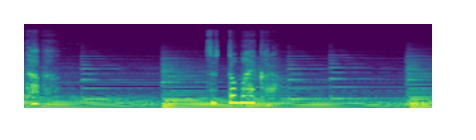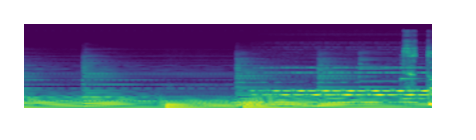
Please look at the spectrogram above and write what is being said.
多分ずっと前から。ずっと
